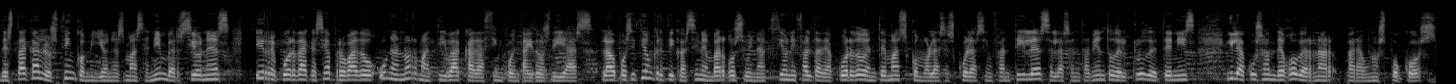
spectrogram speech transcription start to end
Destaca los 5 millones más en inversiones y recuerda que se ha aprobado una normativa cada 52 días. La oposición critica, sin embargo, su inacción y falta de acuerdo en temas como las escuelas infantiles, el asentamiento del club de tenis y le acusan de gobernar para unos pocos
